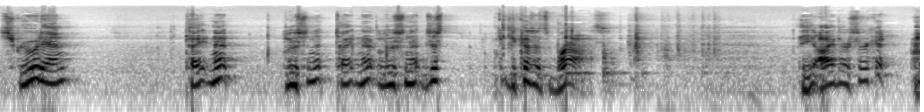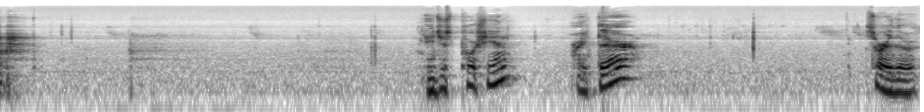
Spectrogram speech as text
Screw it in, tighten it, loosen it, tighten it, loosen it, just because it's brass. The idler circuit, you just push in right there. Sorry, the,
